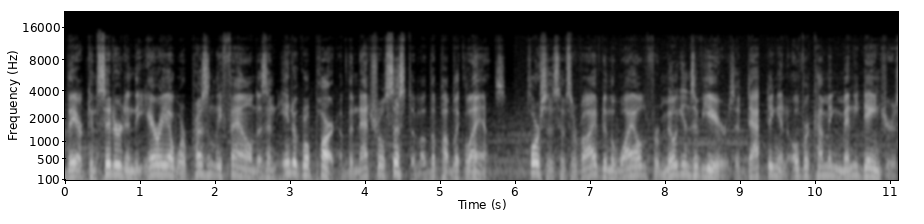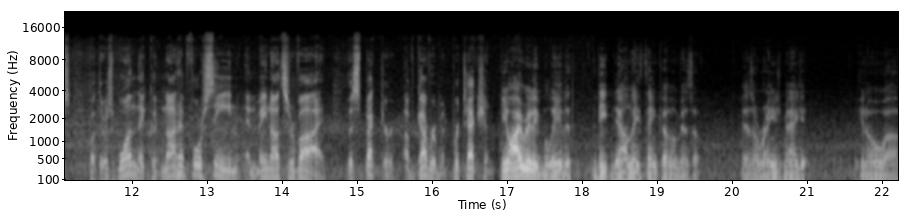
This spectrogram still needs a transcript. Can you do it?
They are considered in the area where presently found as an integral part of the natural system of the public lands. Horses have survived in the wild for millions of years, adapting and overcoming many dangers, but there's one they could not have foreseen and may not survive the specter of government protection. You know, I really believe that deep down they think of them as a, as a range maggot. You know, uh,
